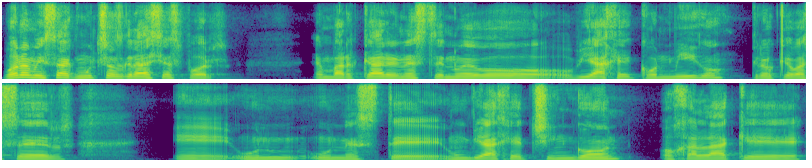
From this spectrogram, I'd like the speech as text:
Bueno, mi Isaac, muchas gracias por embarcar en este nuevo viaje conmigo. Creo que va a ser eh, un, un, este, un viaje chingón. Ojalá que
